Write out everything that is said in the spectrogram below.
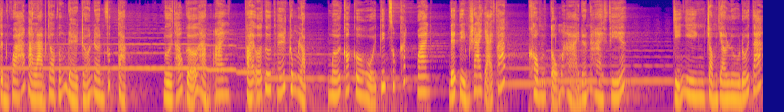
tình quá mà làm cho vấn đề trở nên phức tạp. Người tháo gỡ hàm oan phải ở tư thế trung lập mới có cơ hội tiếp xúc khách quan để tìm ra giải pháp, không tổn hại đến hai phía. Chỉ nhiên trong giao lưu đối tác,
